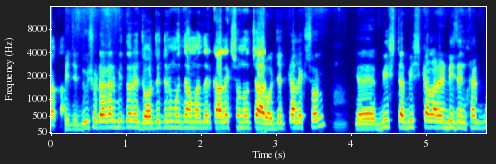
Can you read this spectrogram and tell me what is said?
টাকা। এই যে দুইশো টাকার ভিতরে জর্জেটের মধ্যে আমাদের কালেকশন হচ্ছে আর জর্জেট কালেকশন হুম। বিশটা বিশ কালারের ডিজাইন থাকব।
